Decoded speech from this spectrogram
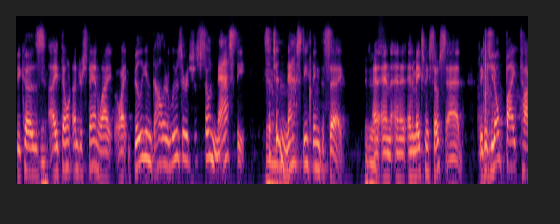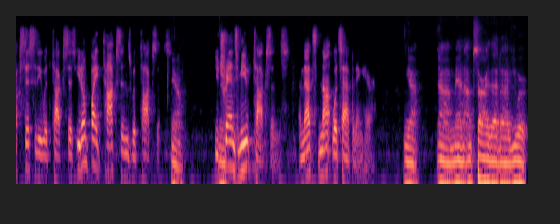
because yeah. I don't understand why why billion dollar loser is just so nasty. Such yeah, a nasty thing to say. And and and it, and it makes me so sad because you don't fight toxicity with toxicity. You don't fight toxins with toxins. Yeah. You yeah. transmute toxins, and that's not what's happening here. Yeah. Uh, man, I'm sorry that uh, you were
